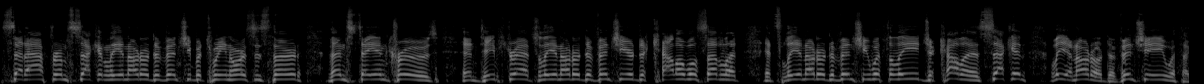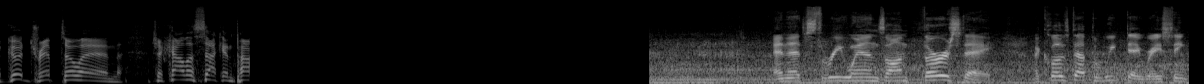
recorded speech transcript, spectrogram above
set after him second. Leonardo da Vinci between horses third. Then stay in cruise. In deep stretch, Leonardo da Vinci or Jacala will settle it. It's Leonardo da Vinci with the lead. Jacala is second. Leonardo da Vinci with a good trip to win. Jacala second. And that's three wins on Thursday. I closed out the weekday racing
